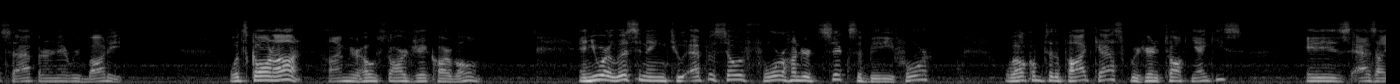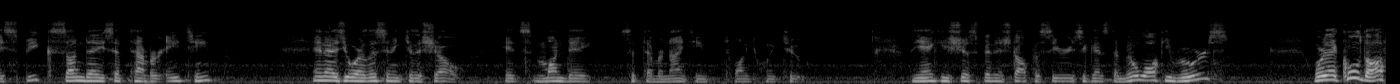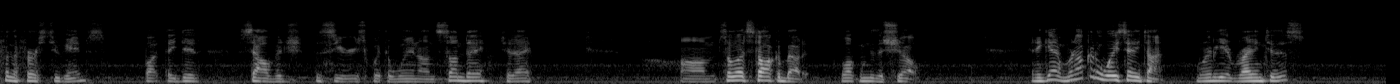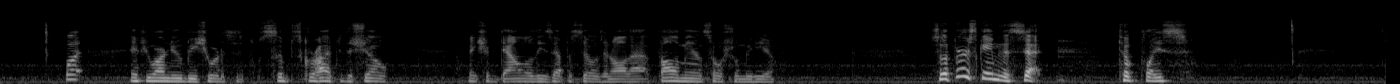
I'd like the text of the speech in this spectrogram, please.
What's happening, everybody? What's going on? I'm your host, RJ Carbone, and you are listening to episode 406 of BD4. Welcome to the podcast. We're here to talk Yankees. It is, as I speak, Sunday, September 18th, and as you are listening to the show, it's Monday, September 19th, 2022. The Yankees just finished off a series against the Milwaukee Brewers, where they cooled off in the first two games, but they did salvage the series with a win on Sunday today. Um, so let's talk about it. Welcome to the show. And again, we're not going to waste any time. We're going to get right into this. But if you are new, be sure to su- subscribe to the show. Make sure to download these episodes and all that. Follow me on social media. So the first game of the set took place.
